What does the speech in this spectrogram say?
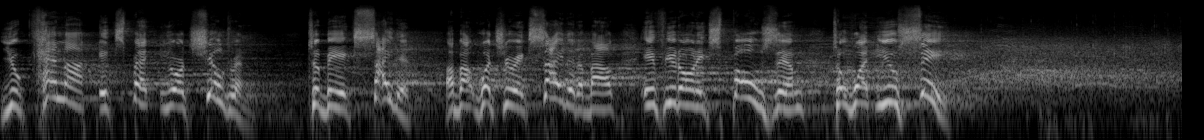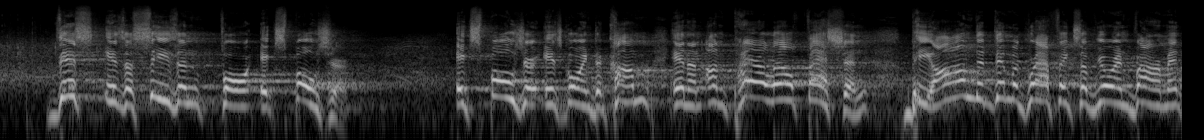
You cannot expect your children to be excited about what you're excited about if you don't expose them to what you see. This is a season for exposure exposure is going to come in an unparalleled fashion beyond the demographics of your environment,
